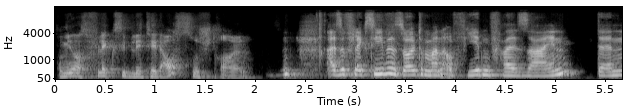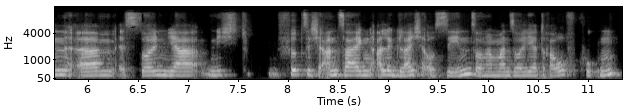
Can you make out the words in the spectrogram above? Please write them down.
von mir aus, Flexibilität auszustrahlen? Also flexibel sollte man auf jeden Fall sein, denn ähm, es sollen ja nicht 40 Anzeigen alle gleich aussehen, sondern man soll ja drauf gucken.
